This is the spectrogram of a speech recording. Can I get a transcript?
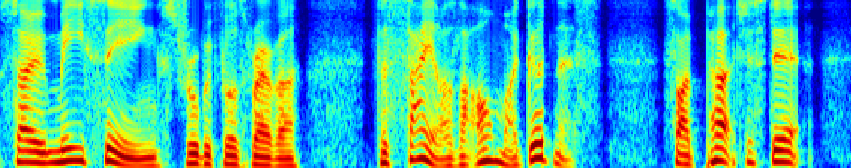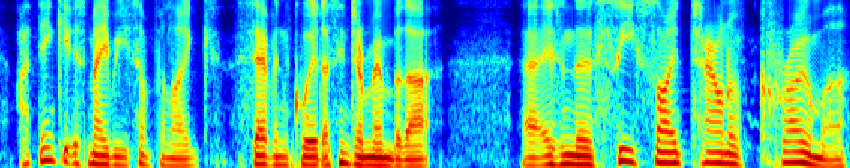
So me seeing Strawberry Fields Forever for sale, I was like, oh my goodness. So I purchased it. I think it was maybe something like seven quid. I seem to remember that. Uh, it's in the seaside town of Cromer.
